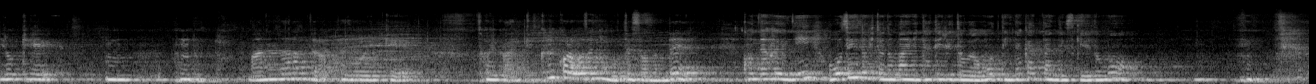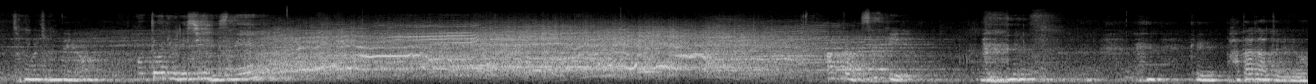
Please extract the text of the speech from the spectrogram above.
이렇게, 음, 많은 사람들 앞에서 이렇게 저희가 이렇게 클 거라고 생각 못 했었는데, こんな風に大勢の人の前に立てるとは思っていなかったんですけれども、 정말 좋네요. 本当に嬉しいですね。 아까 새끼 그 바다가 들려.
